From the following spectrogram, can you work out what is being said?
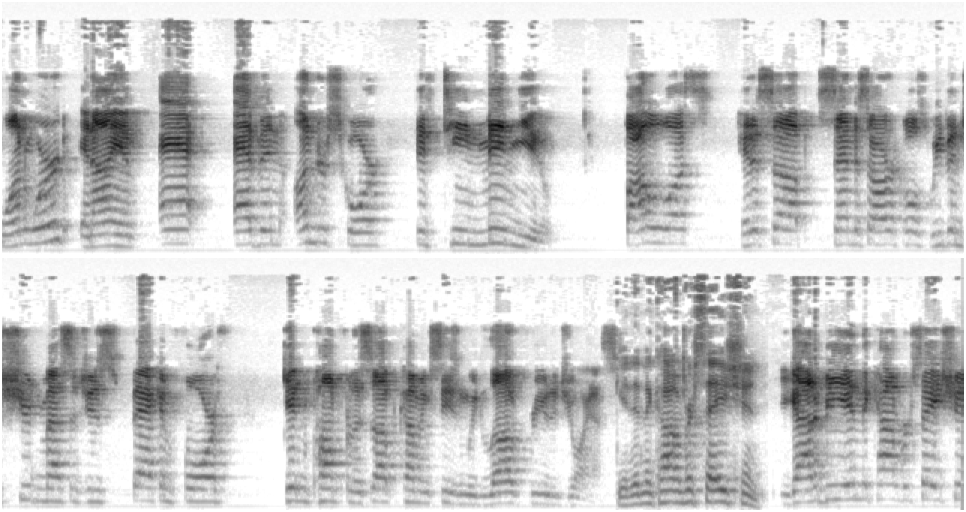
one word, and I am at Evan underscore 15 menu. Follow us, hit us up, send us articles. We've been shooting messages back and forth, getting pumped for this upcoming season. We'd love for you to join us. Get in the conversation. You got to be in the conversation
